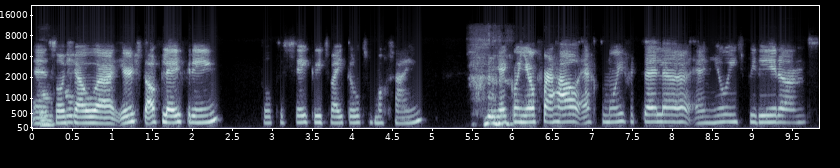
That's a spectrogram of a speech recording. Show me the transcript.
En Ook zoals jouw eh, eerste aflevering, dat is zeker iets waar je trots op mag zijn. Jij kon jouw verhaal echt mooi vertellen en heel inspirerend.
